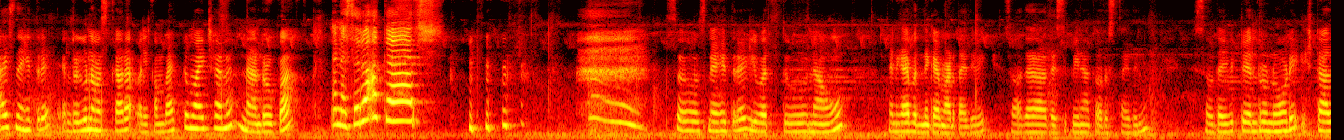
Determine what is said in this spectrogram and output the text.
ಹಾಯ್ ಸ್ನೇಹಿತರೆ. ಎಲ್ರಿಗೂ ನಮಸ್ಕಾರ. Welcome back to my channel ನಾನು ರೂಪಾ. ನನ್ನ ಹೆಸರು ಆಕಾಶ್ ಸೊ ಸ್ನೇಹಿತರೆ ಇವತ್ತು ನಾವು ಎಣ್ಗಾಯಿ ಬದನೆಕಾಯಿ ಮಾಡ್ತಾಯಿದ್ದೀವಿ ಸೊ ಅದರ ರೆಸಿಪಿನ ತೋರಿಸ್ತಾ ಇದ್ದೀನಿ. ಸೊ ದಯವಿಟ್ಟು ಎಲ್ಲರೂ ನೋಡಿ. ಇಷ್ಟ ಆದ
